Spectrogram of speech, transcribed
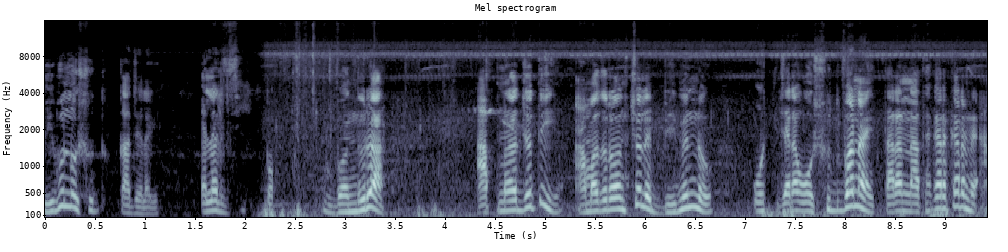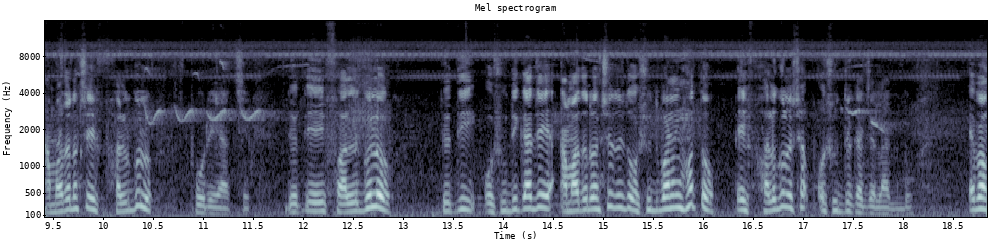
বিভিন্ন ওষুধ কাজে লাগে। অ্যালার্জি। বন্ধুরা, আপনারা যদি আমাদের অঞ্চলে বিভিন্ন যারা ওষুধ বানায়, তারা না থাকার কারণে আমাদের অঞ্চলে এই ফলগুলো পড়ে আছে। যদি এই ফলগুলো যদি ওষুধি কাজে আমাদের অঞ্চলে যদি ওষুধ বানানো হতো, এই ফলগুলো সব ওষুধের কাজে লাগতো। এবং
